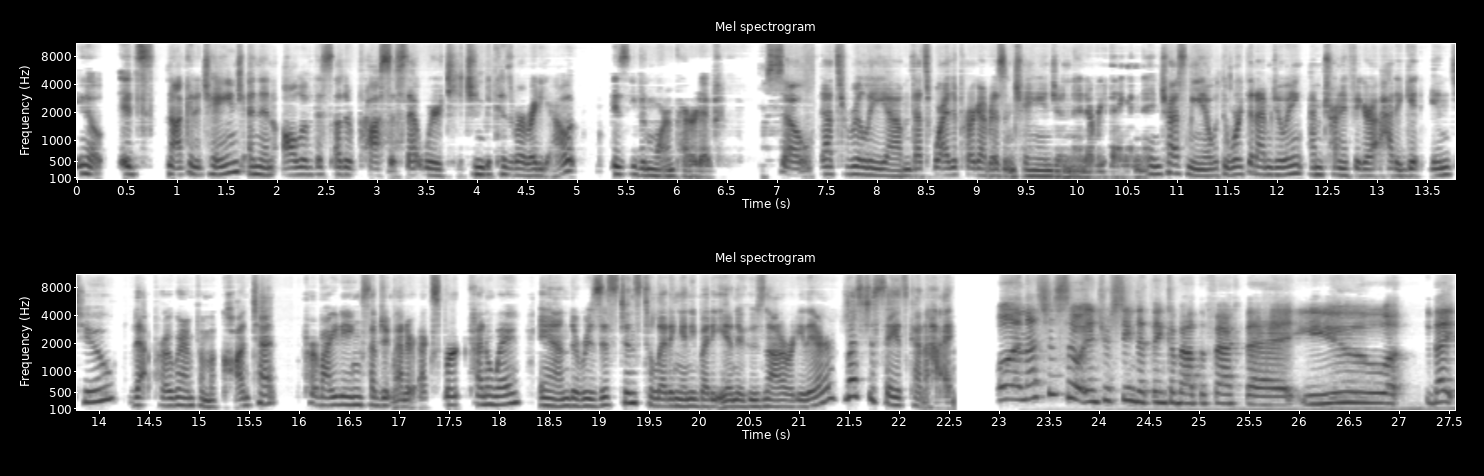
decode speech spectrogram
you know, it's not going to change. And then all of this other process that we're teaching because we're already out is even more imperative. So that's really, um, that's why the program doesn't change and, and everything. And, and trust me, you know, with the work that I'm doing, I'm trying to figure out how to get into that program from a content providing subject matter expert kind of way. And the resistance to letting anybody in who's not already there, let's just say it's kind of high. Well, and that's just so interesting to think about the fact that you, that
